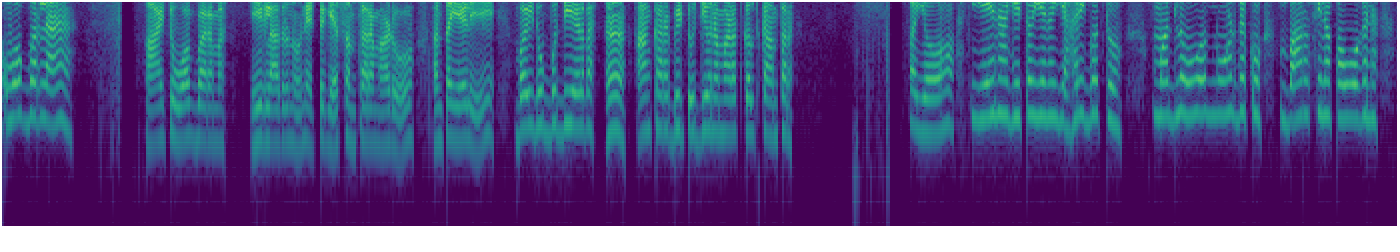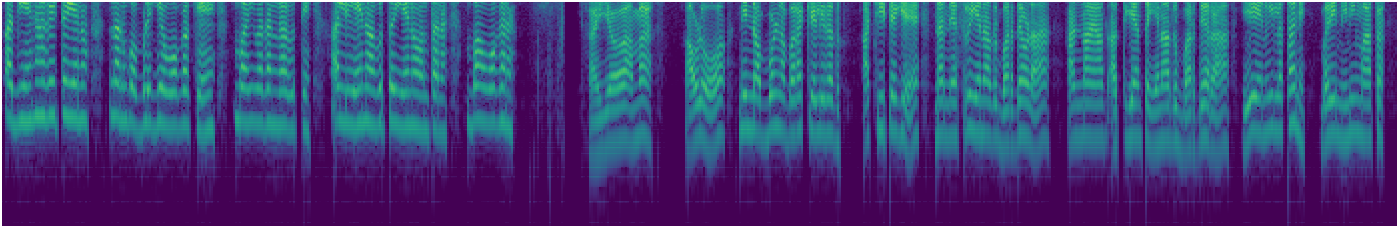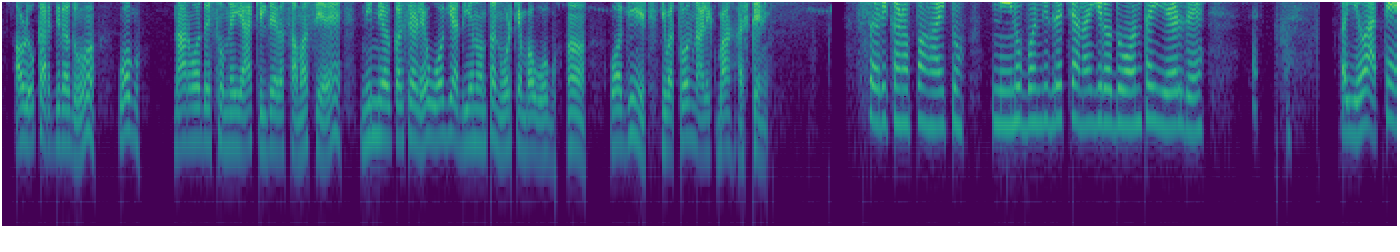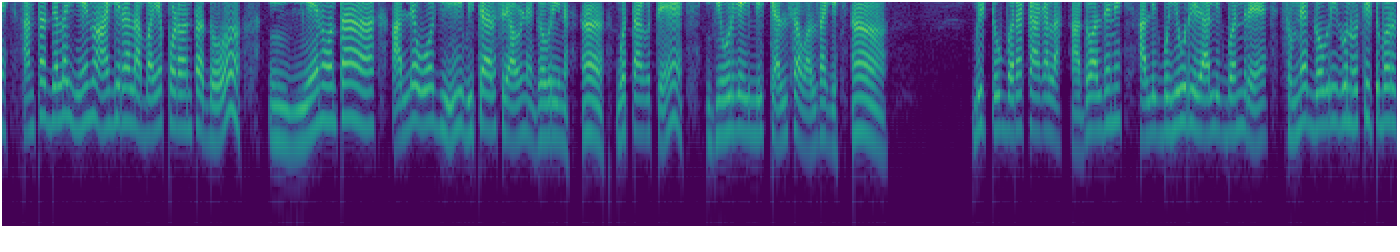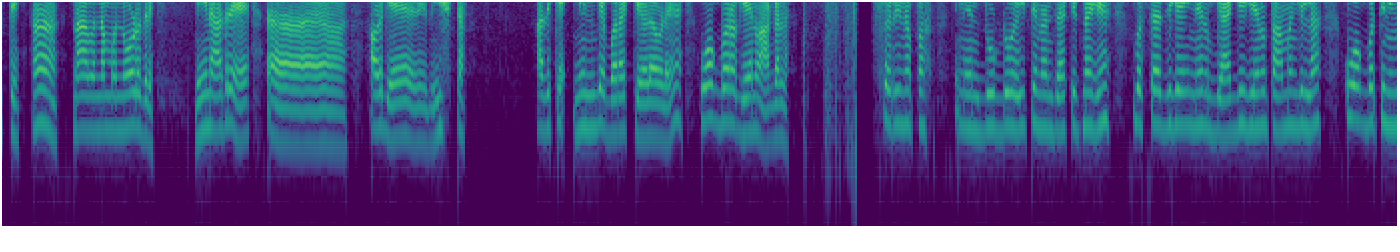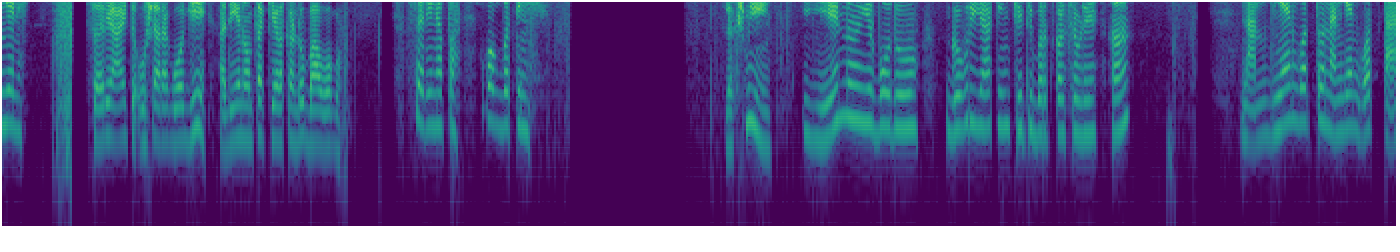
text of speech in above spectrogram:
ಹೋಗಿ ಬರಲಾ? ಆಯಿತು ಹೋಗಿ ಬಾರಮ್ಮ. ಈಗಲಾದ್ರೂ ನೆಟ್ಟಿಗೆ ಸಂಸಾರ ಮಾಡು ಅಂತ ಹೇಳಿ ಬೈದು ಬುದ್ಧಿ ಹೇಳ್ದ. ಹಾಂ ಅಹಂಕಾರ ಬಿಟ್ಟು ಜೀವನ ಮಾಡೋದು ಕಲ್ತ್ಕ ಅಂತಾನೆ. ಅಯ್ಯೋ ಏನಾಗೈತೋ ಏನೋ ಯಾರಿಗ್ ಗೊತ್ತು? ಮೊದ್ಲು ಹೋಗಿ ನೋಡ್ಬೇಕು ಬಾರಸಿನಪ್ಪ ಹೋಗೋಣ. ಅದ್ ಏನಾಗೈತೋ ಏನೋ ನನ್ಗೊಬ್ಳಿಗೆ ಹೋಗಕ್ಕೆ ಬೈವದಂಗಾಗುತ್ತೆ ಅಲ್ಲಿ ಏನಾಗುತ್ತೋ ಏನೋ ಅಂತಾನ. ಬಾ ಹೋಗೋಣ. ಅಯ್ಯೋ ಅಮ್ಮ ಅವಳು ನಿನ್ನೊಬ್ಬಳನ್ನ ಬರ ಕೇಳಿರೋದು. ಆ ಚೀಟೆಗೆ ನನ್ನ ಹೆಸರು ಏನಾದರೂ ಬರ್ದೇವಳ? ಅಣ್ಣ ಅತ್ತಿಗೆ ಅಂತ ಏನಾದರೂ ಬರ್ದೇರಾ? ಏನೂ ಇಲ್ಲ ತಾನೆ ಬರೀ ನಿನಗೆ ಮಾತ್ರ. ಅವಳು ಕರೆದಿರೋದು. ಹೋಗು. ನಾನು ಹೋದೆ ಸುಮ್ಮನೆ ಯಾಕೆ ಇರೋ ಸಮಸ್ಯೆ? ನಿನ್ನ ಹೇಳ್ ಕಳ್ಸಾಳೆ ಹೋಗಿ ಅದೇನು ಅಂತ ನೋಡ್ಕೊಂಬ ಹೋಗು. ಹಾಂ, ಹೋಗಿ ಇವತ್ತು ಹೋಗಿ ನಾಳೆಗೆ ಬಾ, ಅಷ್ಟೇನೆ. ಸರಿ ಕಣಪ್ಪ, ಆಯ್ತು. ನೀನು ಬಂದಿದ್ರೆ ಚೆನ್ನಾಗಿರೋದು ಅಂತ ಹೇಳ್ದೆ. ಅಯ್ಯೋ, ಅತ್ತೆ ಅಂಥದ್ದೆಲ್ಲ ಏನು ಆಗಿರಲ್ಲ ಭಯ ಪಡೋವಂಥದ್ದು ಏನು ಅಂತ ಅಲ್ಲೇ ಹೋಗಿ ವಿಚಾರಿಸಿ ಅವಳನ್ನ, ಗೌರಿನ. ಹಾ, ಗೊತ್ತಾಗುತ್ತೆ. ಇವ್ರಿಗೆ ಇಲ್ಲಿ ಕೆಲಸ ಹೊಲ್ದಾಗೆ. ಹಾ. ಬಿಟ್ಟು ಬರೋಕ್ಕಾಗಲ್ಲ. ಅದು ಅಲ್ದೇನೆ, ಅಲ್ಲಿಗೆ ಇವ್ರಿ ಅಲ್ಲಿಗೆ ಬಂದ್ರೆ ಸುಮ್ಮನೆ ಗೌರಿಗೂ ಸಿಟ್ಟು ಬರುತ್ತೆ. ಹಾ, ನಾವು ನಮ್ಮನ್ನು ನೋಡಿದ್ರೆ. ನೀನಾದ್ರೆ ಅವಳಿಗೆ ಇಷ್ಟ. ಅದಕ್ಕೆ ನಿನ್ಗೆ ಬರೋಕ್ಕೆ ಕೇಳವಳೆ. ಹೋಗಿ ಬರೋಗೇನು ಏನು ಆಗಲ್ಲ. ಸರಿನಪ್ಪ ಇನ್ನೇನು ದುಡ್ಡು ಐತೆ ನನ್ನ ಜಾಕೆಟ್ನಾಗೆ? ಬಸ್ ಚಾರ್ಜಿಗೆ ಇನ್ನೇನು ಬ್ಯಾಗಿಗೆ ಏನು ತಾಮಂಗಿಲ್ಲ. ಹೋಗಿ ಬರ್ತೀನಿ ಹಿಂಗೇನೆ. ಸರಿ ಆಯ್ತು ಹುಷಾರಾಗಿ ಹೋಗಿ. ಅದೇನು ಅಂತ ಕೇಳ್ಕೊಂಡು ಬಾ ಹೋಗು. ಸರಿನಪ್ಪ ಹೋಗಿ ಬರ್ತೀನಿ. ಲಕ್ಷ್ಮಿ ಏನು ಇರ್ಬೋದು? ಗೌರಿ ಯಾಕೆ ಹಿಂಗೆ ಚೀಟಿ ಬರ್ದು ಕಳ್ಸವಳೆ ಹಾಂ? ನಮ್ಗೇನು ಗೊತ್ತು ನನಗೇನು ಗೊತ್ತಾ?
